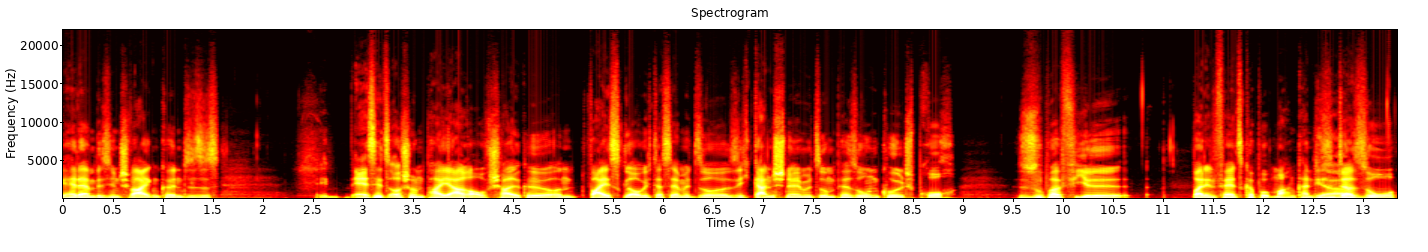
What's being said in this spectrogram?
hätte er ein bisschen schweigen können. Dieses, er ist jetzt auch schon ein paar Jahre auf Schalke und weiß, glaube ich, dass er mit so sich ganz schnell mit so einem Personenkultspruch super viel bei den Fans kaputt machen kann. Die Ja. sind da so,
